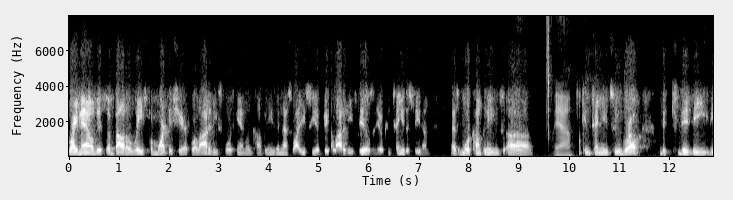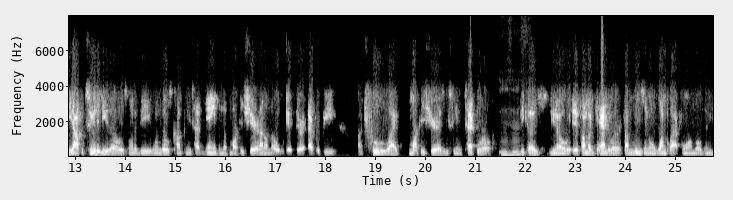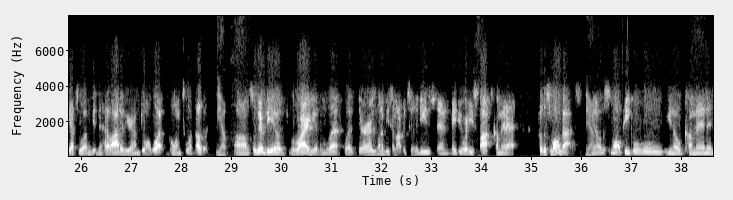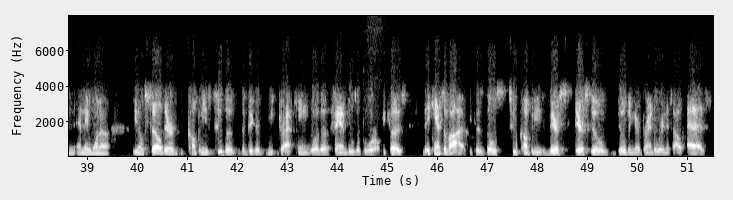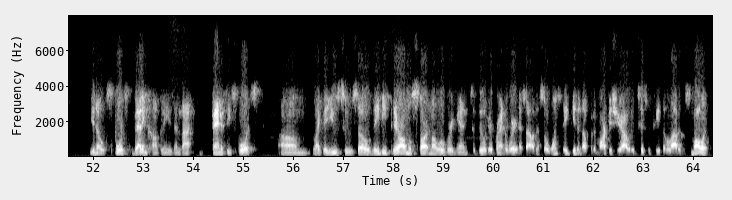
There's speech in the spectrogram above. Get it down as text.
right now, it's about a race for market share for a lot of these sports gambling companies, and that's why you see a, big, a lot of these deals, and you'll continue to see them as more companies uh, Yeah. continue to grow. The, the the the opportunity though is going to be when those companies have gained enough market share. And I don't know if there ever be a true like market share as we see in the tech world Mm-hmm. because you know if I'm a gambler, if I'm losing on one platform, well then guess what? I'm getting the hell out of here. I'm doing what? Going to another. Yep. Um, so there'll be a variety of them left, but there is going to be some opportunities, and maybe where these SPACs come in at for the small guys. Yeah. You know, the small people who you know come in and and they want to you know sell their companies to the the bigger DraftKings or the FanDuels of the world because they can't survive because those two companies they're they're still building their brand awareness out as you know sports betting companies and not fantasy sports um, like they used to. So they be, they're almost starting all over again to build their brand awareness out. And so once they get enough of the market share, I would anticipate that a lot of the smaller,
